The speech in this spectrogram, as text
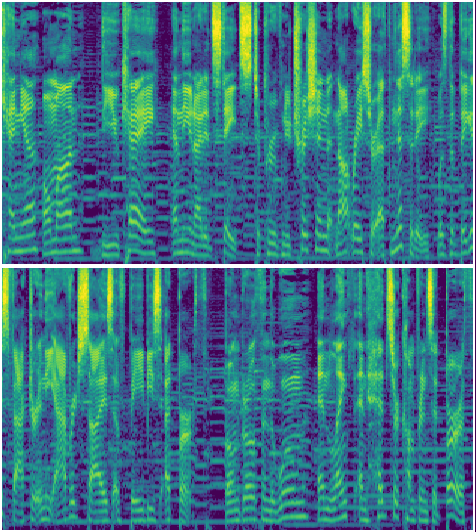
Kenya, Oman, the UK, and the United States to prove nutrition, not race or ethnicity, was the biggest factor in the average size of babies at birth. Bone growth in the womb and length and head circumference at birth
